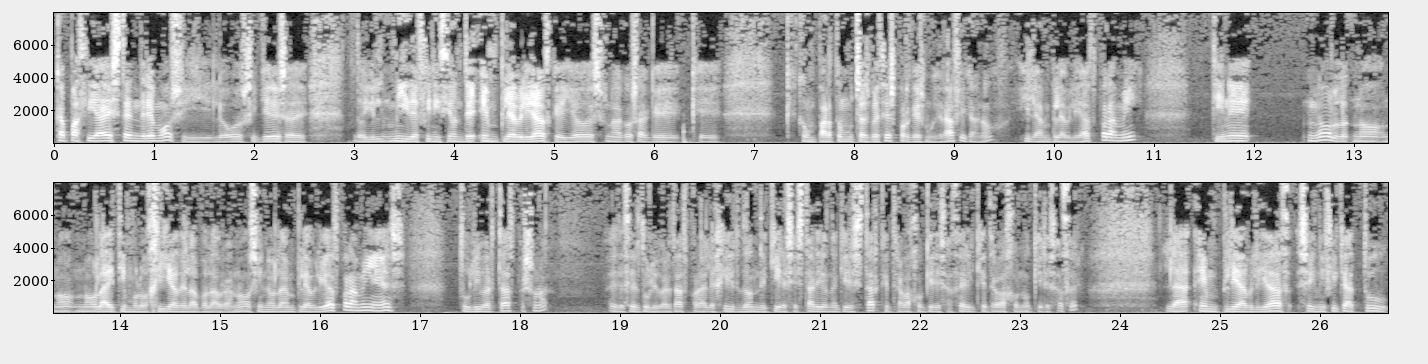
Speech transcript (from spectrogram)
capacidades tendremos y luego si quieres eh, doy mi definición de empleabilidad que yo es una cosa que, que, que, comparto muchas veces porque es muy gráfica ¿no? y la empleabilidad para mí tiene no, no, no, no la etimología de la palabra no sino la empleabilidad para mí es tu libertad personal es decir, tu libertad para elegir dónde quieres estar y dónde quieres estar, qué trabajo quieres hacer y qué trabajo no quieres hacer. La empleabilidad significa tu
